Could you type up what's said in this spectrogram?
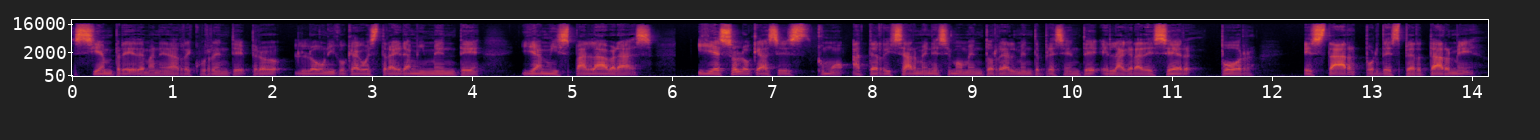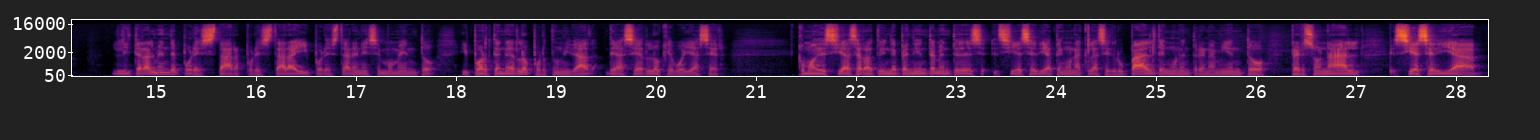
siempre de manera recurrente, pero lo único que hago es traer a mi mente y a mis palabras y eso lo que hace es como aterrizarme en ese momento realmente presente, el agradecer por estar, por despertarme, literalmente por estar, por estar ahí, por estar en ese momento y por tener la oportunidad de hacer lo que voy a hacer. Como decía hace rato, independientemente de si ese día tengo una clase grupal, tengo un entrenamiento personal, si ese día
